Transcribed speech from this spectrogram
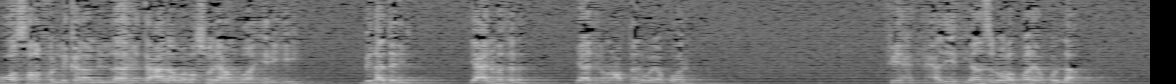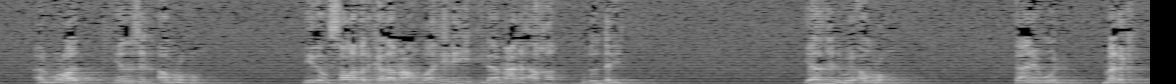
هو صرف لكلام الله تعالى والرسول عن ظاهره بلا دليل. يعني مثلا يأتي المعطل ويقول في الحديث ينزل ربنا يقول لا المراد ينزل أمره. إذا صرف الكلام عن ظاهره إلى معنى آخر بدون دليل. ينزل أمره. ثاني يقول ملك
